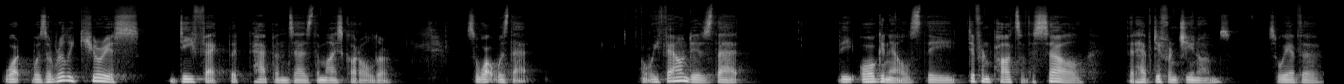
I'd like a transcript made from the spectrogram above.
what was a really curious defect that happens as the mice got older. So, what was that? What we found is that the organelles, the different parts of the cell that have different genomes, so we have the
